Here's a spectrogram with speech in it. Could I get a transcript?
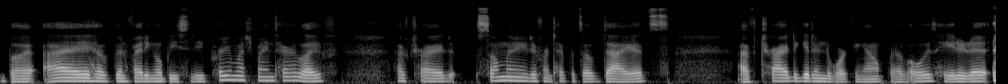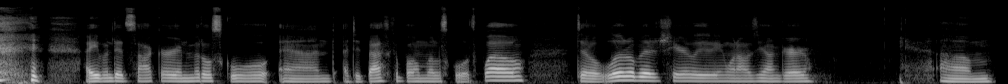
but I have been fighting obesity pretty much my entire life. I've tried so many different types of diets. I've tried to get into working out, but I've always hated it. I even did soccer in middle school and I did basketball in middle school as well. Did a little bit of cheerleading when I was younger, um,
